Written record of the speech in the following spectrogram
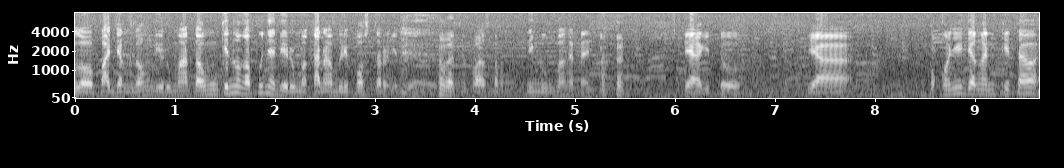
lo pajang dong di rumah atau mungkin lo nggak punya di rumah karena beli poster gitu Batu poster. nyinggung banget anjing ya gitu ya pokoknya jangan kita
